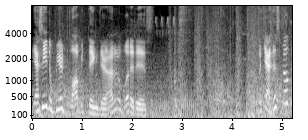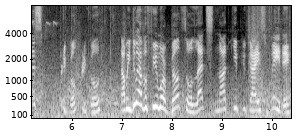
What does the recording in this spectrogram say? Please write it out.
Yeah, see the weird blobby thing there. I don't know what it is. But yeah, this build is pretty cool, pretty cool. Now we do have a few more builds, so let's not keep you guys waiting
